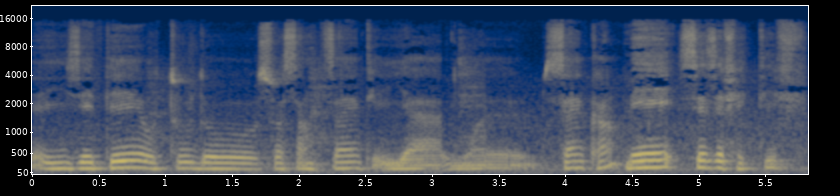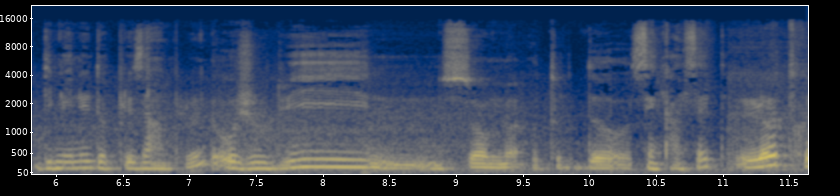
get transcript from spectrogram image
ils étaient autour de 65 il y a au moins 5 ans, mais ces effectifs diminuent de plus en plus. Aujourd'hui, nous sommes autour de 57. L'autre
